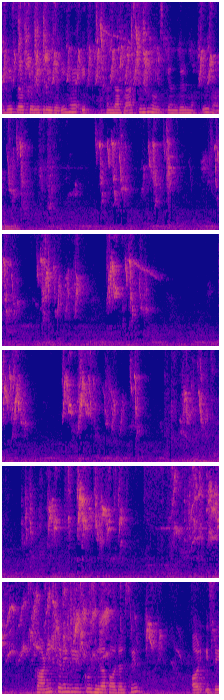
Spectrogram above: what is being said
अब ये सर्व करने के लिए रेडी है, एक ठंडा ग्लास लेंगे और इसके अंदर मक्के डाल देंगे। गार्निश करेंगे इसको ज़ीरा पाउडर से और इसे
